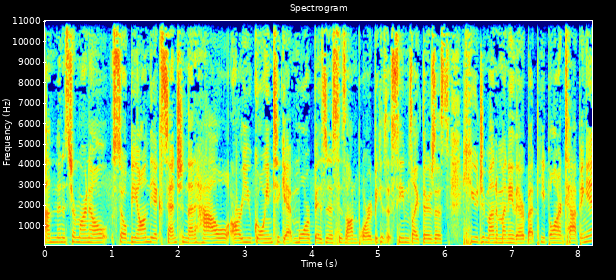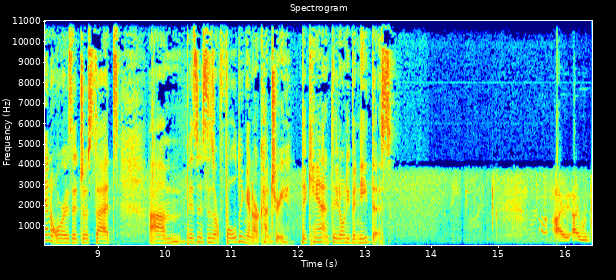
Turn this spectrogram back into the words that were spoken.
Um, Minister Morneau, so beyond the extension, then how are you going to get more businesses on board? Because it seems like there's this huge amount of money there, but people aren't tapping in, or is it just that um, businesses are folding in our country? They can't. They don't even need this. I, I would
